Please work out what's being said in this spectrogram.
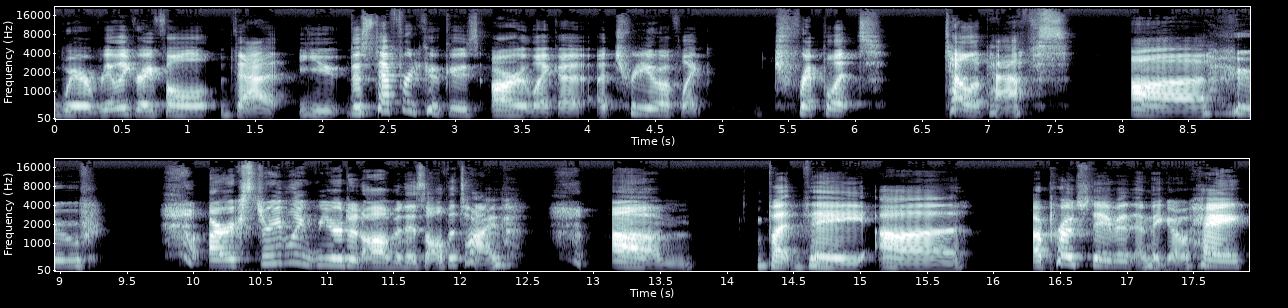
we're really grateful that you the Stepford Cuckoos are like a, a trio of like triplet telepaths uh who are extremely weird and ominous all the time. Um but they uh approach David and they go, "Hey,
